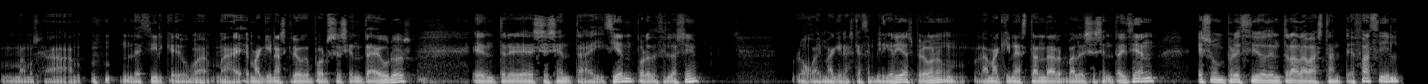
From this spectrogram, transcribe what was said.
Vamos a decir que hay máquinas creo que por 60 euros, entre 60 y 100, por decirlo así. Luego hay máquinas que hacen virguerías, pero bueno, la máquina estándar vale 60 y 100. Es un precio de entrada bastante fácil.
